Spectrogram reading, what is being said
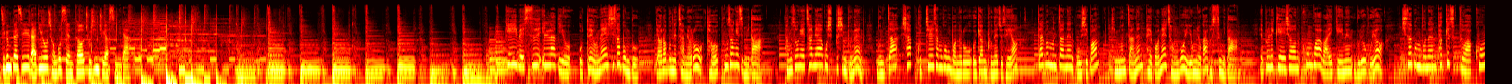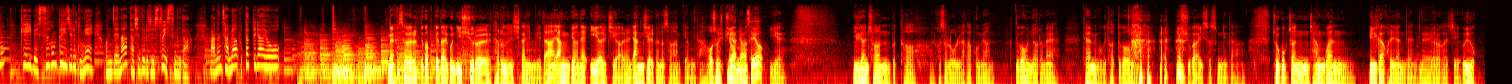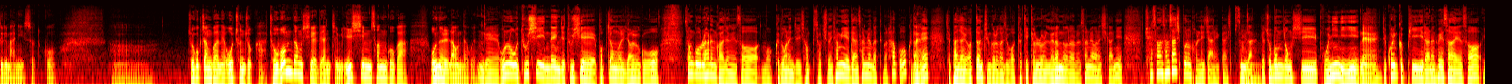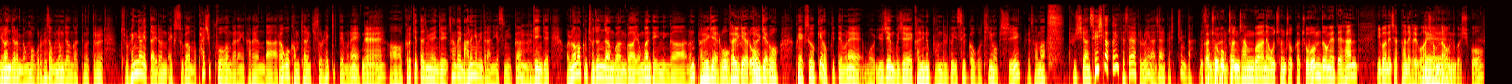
지금까지 라디오 정보센터 조진주였습니다. KBS 1라디오 오태훈의 시사본부 여러분의 참여로 더욱 풍성해집니다. 방송에 참여하고 싶으신 분은 문자 9730번으로 의견 보내주세요. 짧은 문자는 50원, 긴 문자는 100원의 정보 이용료가 붙습니다. 애플리케이션 콩과 마이케이는 무료고요. 시사본부는 팟캐스트와 콩, KBS 홈페이지를 통해 언제나 다시 들으실 수 있습니다. 많은 참여 부탁드려요. 네, 사회를 뜨겁게 달군 이슈를 다루는 시간입니다. 양변의 이열지열, 양지열 변호사와 함께합니다. 어서 오십시오. 네, 안녕하세요. 예. 1년 전부터 거슬러 올라가 보면 뜨거운 여름에 대한민국이 더 뜨거운 이슈가 있었습니다. 조국 전 장관 일가 관련된 네. 여러 가지 의혹들이 많이 있었고 어, 조국 장관의 오촌 조카 조범동 씨에 대한 지금 1심 선고가 오늘 나온다고요? 네, 오늘 오후 2시인데 이제 2시에 법정을 열고 선고를 하는 과정에서 뭐 그동안에 이제 적시된 혐의에 대한 설명 같은 걸 하고 그다음에 네. 재판장이 어떤 증거를 가지고 어떻게 결론을 내렸노라를 설명하는 시간이 최소한 3, 40분은 걸리지 않을까 싶습니다. 음. 그러니까 조범동 씨 본인이 네. 이제 코링크피라는 회사에서 이런저런 명목으로 회사 운영자금 같은 것들을 주로 횡령했다 이런 액수가 뭐 89억 원 가량에 달한다라고 검찰은 기소를 했기 때문에 네. 어 그렇게 따지면 이제 상당히 많은 혐의들 아니겠습니까? 음. 그게 이제 얼마만큼 조 전 장관과 연관돼 있는가는 별개로 별개로 별개로 그 액수가 꽤 높기 때문에 뭐 유죄 무죄 갈리는 부분들도 있을 거고 틀림없이 그래서 아마 2시 한 3시 가까이 돼서야 결론이 나지 않을까 싶습니다. 그러니까 조국 전 장관의 오촌 조카 조범동에 대한 이번에 재판의 결과가 네. 처음 나온 것이고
